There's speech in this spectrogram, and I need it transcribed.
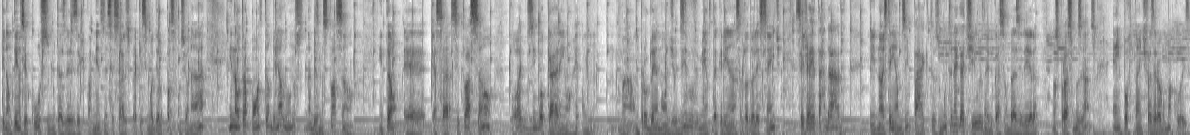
que não têm os recursos, muitas vezes equipamentos necessários para que esse modelo possa funcionar, e na outra ponta também alunos na mesma situação. Então, é, essa situação pode desembocar em um, um, uma, um problema onde o desenvolvimento da criança, do adolescente, seja retardado e nós tenhamos impactos muito negativos na educação brasileira nos próximos anos. É importante fazer alguma coisa.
